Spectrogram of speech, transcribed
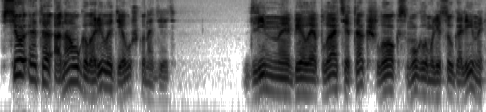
Все это она уговорила девушку надеть. Длинное белое платье так шло к смуглому лицу Галины,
